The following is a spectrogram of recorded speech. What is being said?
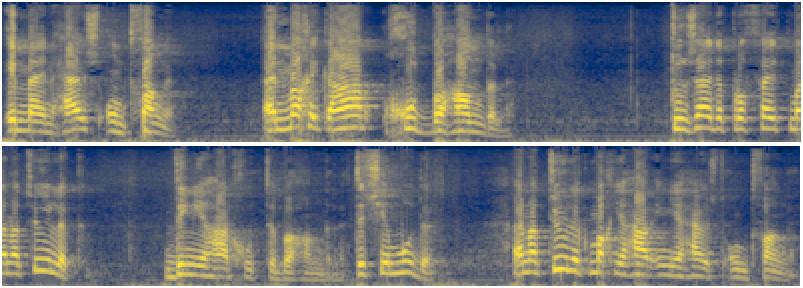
in mijn huis ontvangen? En mag ik haar goed behandelen? Toen zei de profeet, maar natuurlijk dien je haar goed te behandelen. Het is je moeder. En natuurlijk mag je haar in je huis ontvangen.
